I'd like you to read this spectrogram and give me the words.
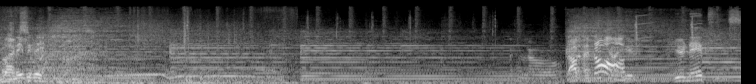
But maybe they. Hello. I'm Your, your name?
